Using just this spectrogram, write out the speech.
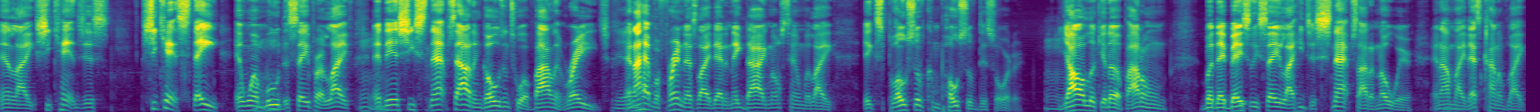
and like she can't just she can't stay in one Mm-hmm. mood to save her life, and then she snaps out and goes into a violent rage. Yeah. And I have a friend that's like that, and they diagnosed him with like explosive compulsive disorder. Mm-hmm. Y'all look it up. I don't, but they basically say like he just snaps out of nowhere, and I'm like that's kind of like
